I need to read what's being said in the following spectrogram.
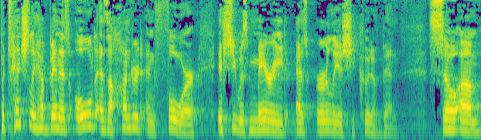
potentially have been as old as 104 if she was married as early as she could have been. So um,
